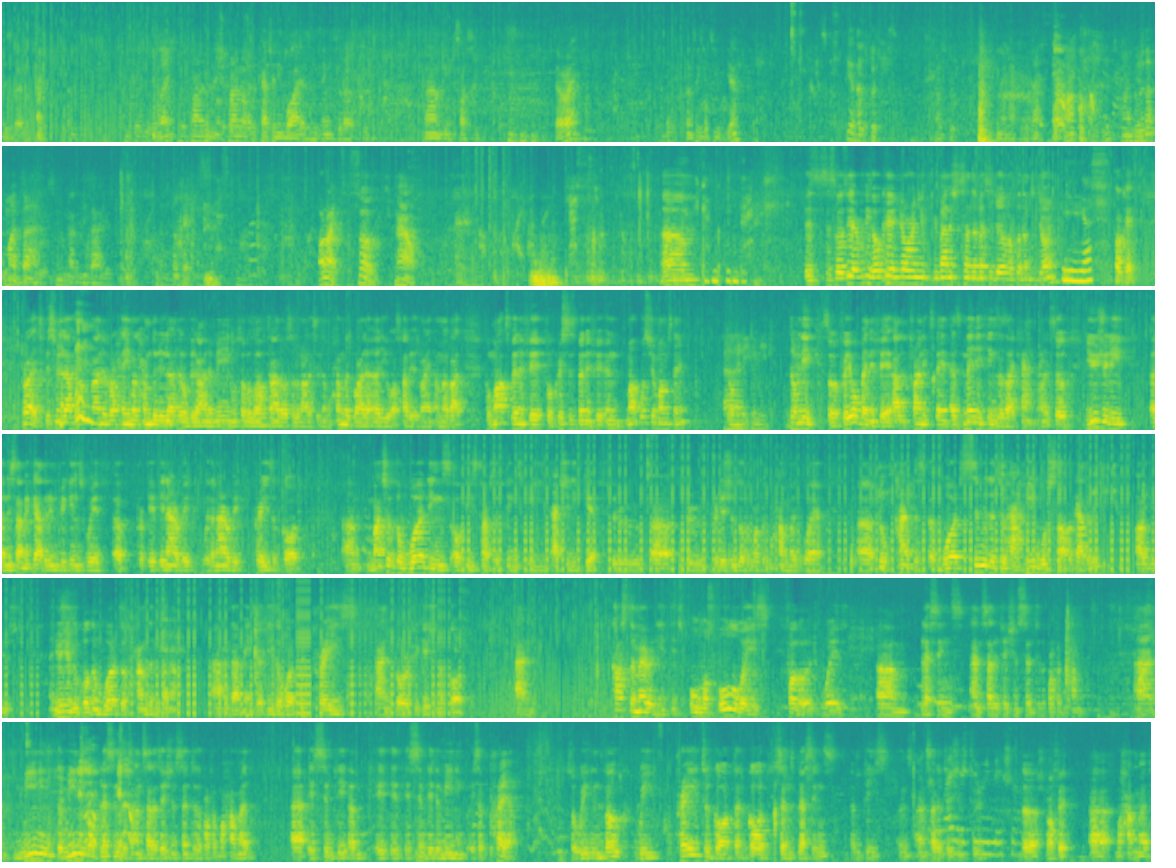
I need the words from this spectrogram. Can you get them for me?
This is better. Right? Try, try not to catch any wires and things so that now I'm getting fussy. Is that alright? Don't take it too yeah? Yeah, that looks good. That was good. I think I'm happy with that. Huh? I'm happy with that. My bag. Ugly bag. Okay. Alright, so now. Yes. Um. You can go. Is Sassosi everything okay in your end? You, you managed to send the message over for them to join? Yes. Okay. Right. Bismillah ar-Rahman ar-Rahim. Alhamdulillahi Rabbil Alameen. Wa sallallahu ta'ala wa sallam ala Sayyidina Muhammad wa ala alihi wa ashabi ajma'in amma ba'd. For Marc's benefit, for Chris's benefit, and Marc, what's your mom's name? Uh, Dominique. Dominique. So for your benefit, I'll try and explain as many things as I can, right? So usually an Islamic gathering begins with a, in Arabic with an Arabic praise of God. Um, much of the wordings of these types of things we actually get through uh, through traditions of the Prophet Muhammad, where uh, the kind of words similar to how he would start a gathering are used, and usually we call them words of hamd and thana, uh, and that means that these are words of praise and glorification of God, and customarily it's almost always followed with um, blessings and salutations sent to the Prophet Muhammad. And meaning, the meaning of blessings and salutations sent to the Prophet Muhammad uh, is simply um, i- i- is simply the meaning. It's a prayer. So we invoke, we pray to God that God sends blessings and peace and, and salutations to the Prophet uh, Muhammad.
